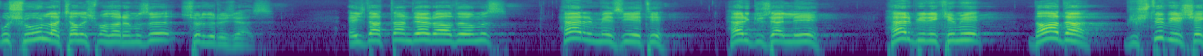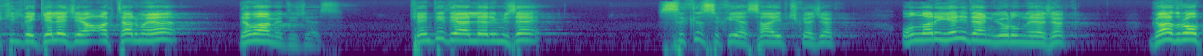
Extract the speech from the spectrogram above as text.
bu şuurla çalışmalarımızı sürdüreceğiz. Ecdattan devraldığımız her meziyeti, her güzelliği, her birikimi daha da güçlü bir şekilde geleceğe aktarmaya devam edeceğiz. Kendi değerlerimize sıkı sıkıya sahip çıkacak, onları yeniden yorumlayacak, gardrop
